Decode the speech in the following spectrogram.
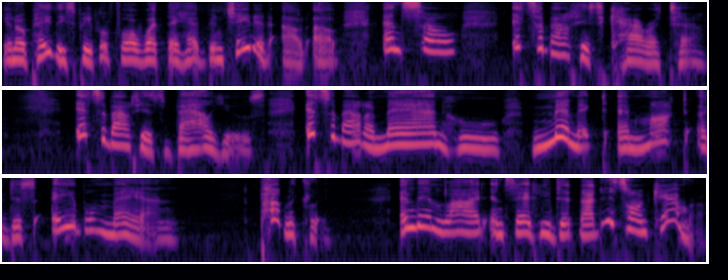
you know, pay these people for what they had been cheated out of. And so it's about his character. It's about his values. It's about a man who mimicked and mocked a disabled man publicly and then lied and said he did not. It's on camera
